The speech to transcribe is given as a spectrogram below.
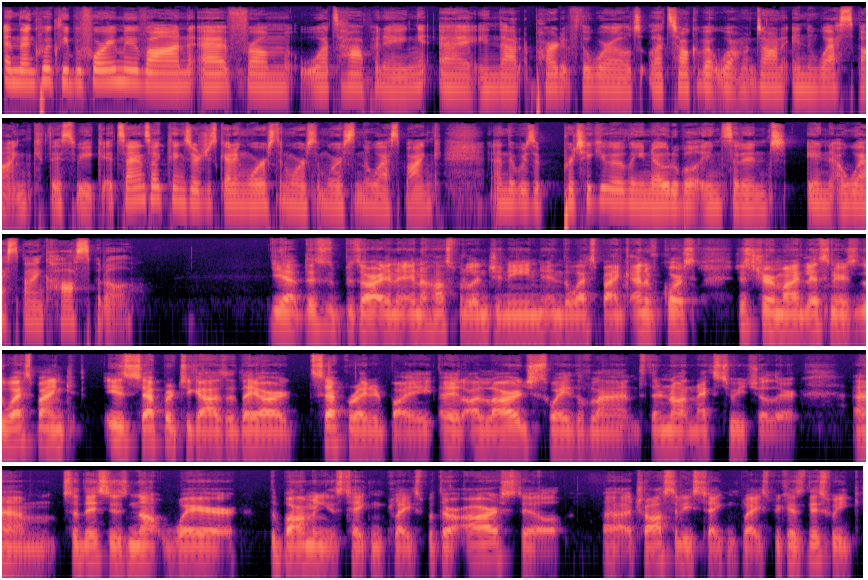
And then quickly before we move on uh, from what's happening uh, in that part of the world, let's talk about what went on in the West Bank this week. It sounds like things are just getting worse and worse and worse in the West Bank, and there was a particularly notable incident in a West Bank hospital yeah, this is bizarre in a, in a hospital in Jenin in the West Bank. And of course, just to remind listeners, the West Bank is separate to Gaza. They are separated by a, a large swathe of land. They're not next to each other. Um, so this is not where the bombing is taking place, but there are still uh, atrocities taking place because this week,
